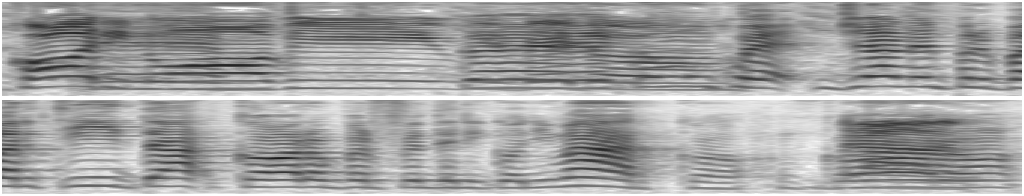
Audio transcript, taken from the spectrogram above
Cori Eh, nuovi, vi Eh. Comunque, già nel prepartita, coro per Federico Di Marco, coro Bravo.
